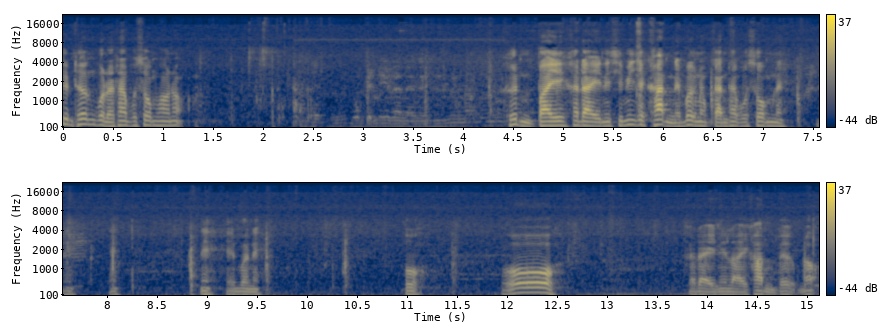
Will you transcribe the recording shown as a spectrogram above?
ขึ้นเทิงพุ่นละท่านผู้ชมเฮาเนาะบ่เป็นอีแล้วเนี่ยนี่ขึ้นไปขะไดนี่สิมีจะขั้นในเบื้องนำกันท่านผู้ชมนี่นี่ นี่เห็นบ่นี่โอ้โอ้ขะไดนี่หลายขั้นเติบเนาะ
